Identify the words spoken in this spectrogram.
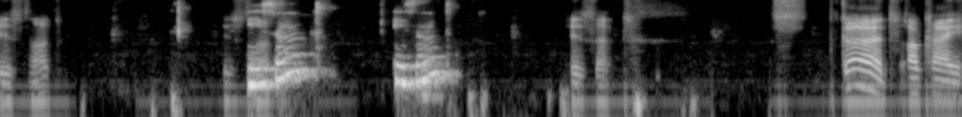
is not is isn't isn't. isn't. Good okay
